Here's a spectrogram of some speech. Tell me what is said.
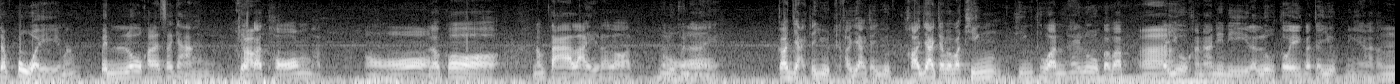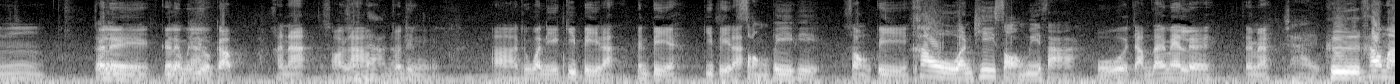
จะป่วยมั้งเป็นโรคอะไรสักอย่างเกี่ยวกับ ท้องครับ อ๋อ แล้วก็น้ำตาไหลตลอดไม่รู้เป็นอะไร อ๋อก็อยากจะหยุดเขาอยากจะหยุดเขาอยากจะแบบว่าทิ้งทิ้งทวนให้ลูกแบบว่าอ่า ไปอยู่คณะดีๆ แล้วลูกตัวเองก็จะหยุดอย่างเงี้ยนะครับ อืมก็ก็เลเลยยก็เลยมาอยู่กับ คณะสอนรามสอนรามนะ จนถึงอ่าทุกวันนี้กี่ปีละเป็นปีไหมกี่ปีละสองปีพี่ สองปีเข้าวันที่ 2 เมษาโหจำได้แม่นเลยใช่ไหมใช่ คือเข้ามา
